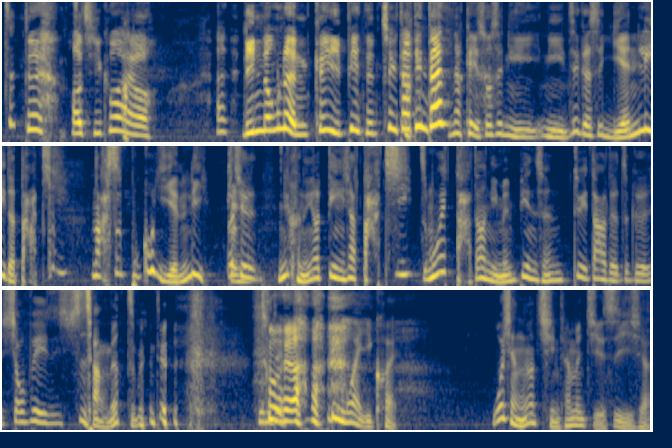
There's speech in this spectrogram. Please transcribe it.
这？对啊，好奇怪哦！啊，零容忍可以变成最大订单，那可以说是你你这个是严厉的打击，那是不够严厉，而且你可能要定一下打击，怎么会打到你们变成最大的这个消费市场呢？怎么 样？对啊，另外一块，我想要请他们解释一下，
